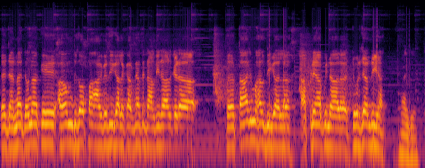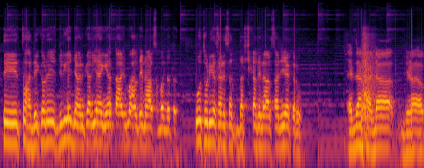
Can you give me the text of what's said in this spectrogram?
ਤੇ ਜਾਨਣਾ ਚਾਹੁੰਦਾ ਕਿ ਆਮ ਜਦੋਂ ਆਪਾਂ ਆਗਰੇ ਦੀ ਗੱਲ ਕਰਦੇ ਹਾਂ ਤੇ ਨਾਲ ਦੀ ਨਾਲ ਜਿਹੜਾ ਅ, ਤਾਜ ਮਹਿਲ ਦੀ ਗੱਲ ਆਪਣੇ ਆਪ ਹੀ ਨਾਲ ਜੁੜ ਜਾਂਦੀ ਆ। ਹਾਂਜੀ। ਤੇ ਤੁਹਾਡੇ ਕੋਲ ਜਿਹੜੀਆਂ ਜਾਣਕਾਰੀਆਂ ਹੈਗੀਆਂ ਤਾਜ ਮਹਿਲ ਦੇ ਨਾਲ ਸੰਬੰਧਿਤ ਉਹ ਥੋੜੀਆਂ ਸਾਡੇ ਸ- ਦਰਸ਼ਕਾਂ ਦੇ ਨਾਲ ਸਾਂਝੀਆਂ ਕਰੋ। ਇਦਾਂ ਸਾਡਾ ਜਿਹੜਾ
